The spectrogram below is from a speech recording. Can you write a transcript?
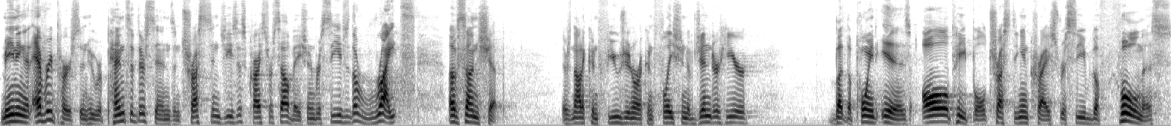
meaning that every person who repents of their sins and trusts in Jesus Christ for salvation receives the rights of sonship. There's not a confusion or a conflation of gender here. But the point is, all people trusting in Christ receive the fullness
